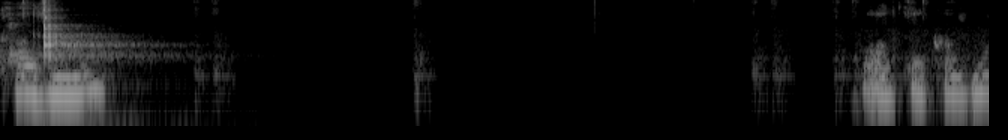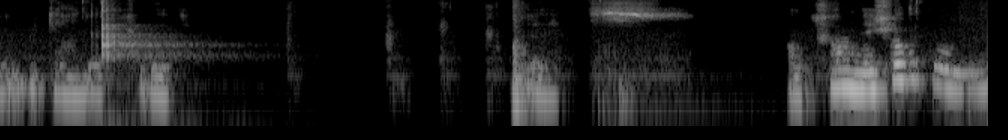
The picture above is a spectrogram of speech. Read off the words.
kazma. Balta kazma bir tane kürek. Evet. Akşam ne çabuk oluyor.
